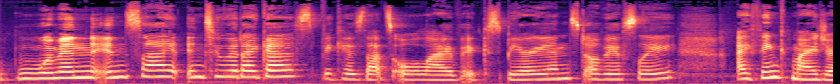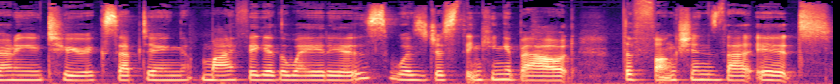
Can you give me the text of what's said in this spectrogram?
woman insight into it, I guess, because that's all I've experienced, obviously. I think my journey to accepting my figure the way it is was just thinking about the functions that it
